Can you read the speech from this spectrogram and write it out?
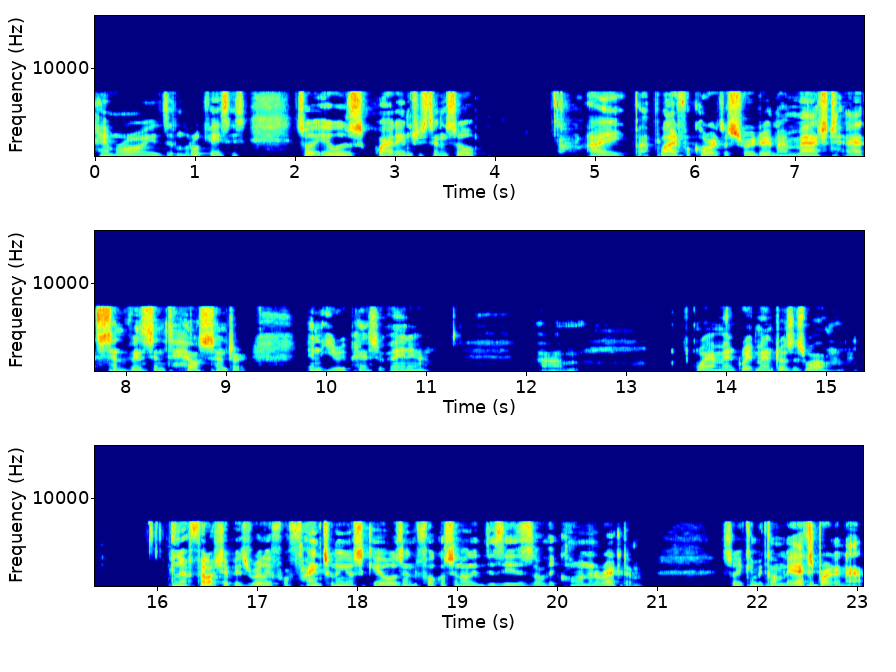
hemorrhoids and little cases. So it was quite interesting. So I applied for colorectal surgery and I matched at St. Vincent Health Center in Erie, Pennsylvania, um, where I met great mentors as well. You know, fellowship is really for fine tuning your skills and focusing on the diseases of the colon and rectum so you can become the expert in that.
